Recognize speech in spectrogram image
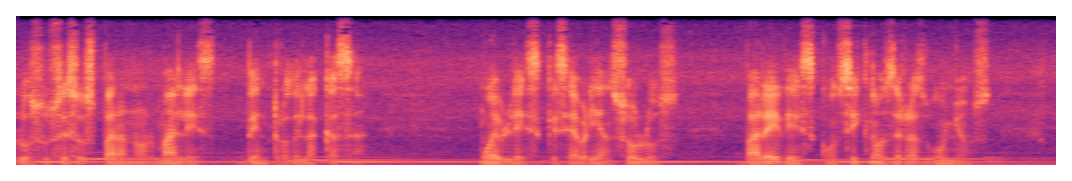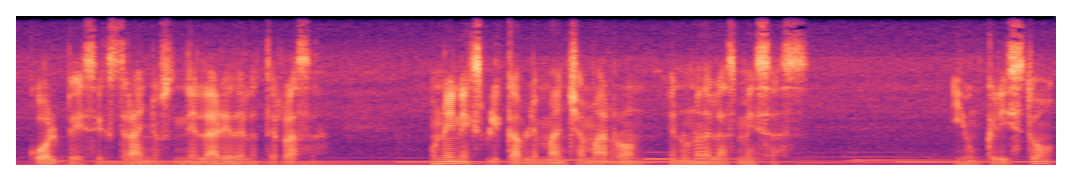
los sucesos paranormales dentro de la casa, muebles que se abrían solos, paredes con signos de rasguños, golpes extraños en el área de la terraza, una inexplicable mancha marrón en una de las mesas, y un Cristo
